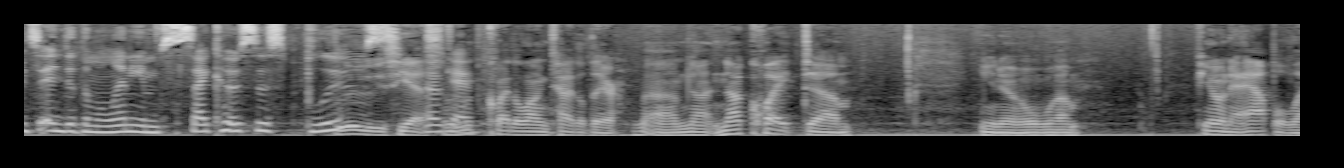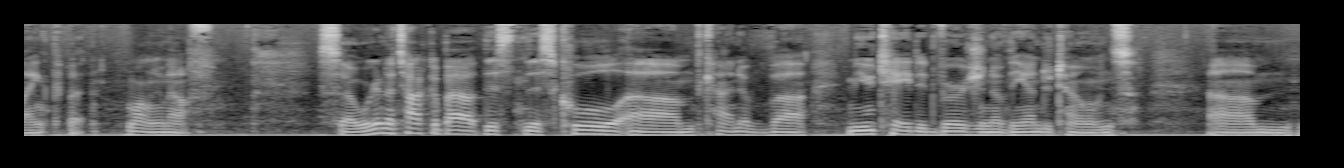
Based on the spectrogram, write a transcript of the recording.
It's End of the Millennium Psychosis Blues. Blues, yes, Okay. Mm, quite a long title there. Um, not not quite, um, you know, um, Fiona Apple length, but long enough. So we're going to talk about this this cool um, kind of uh, mutated version of the undertones. Um,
